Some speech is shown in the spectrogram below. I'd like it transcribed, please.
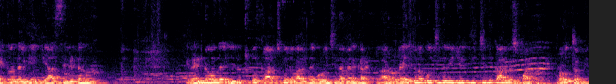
ఐదు వందలకి గ్యాస్ సిలిండరు రెండు వందల యూనిట్లు కాల్చుకునే వాళ్ళందరూ కూడా ఉచితమైన కరెంట్. అరవై రైతులకు ఉచిత విద్యుత్ ఇచ్చింది కాంగ్రెస్ పార్టీ ప్రభుత్వమే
